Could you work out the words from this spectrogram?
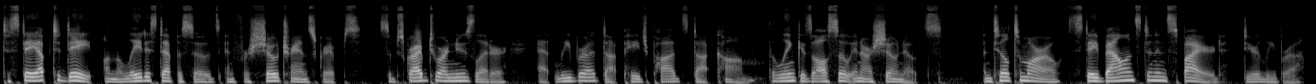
To stay up to date on the latest episodes and for show transcripts, subscribe to our newsletter at libra.pagepods.com. The link is also in our show notes. Until tomorrow, stay balanced and inspired, dear Libra.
